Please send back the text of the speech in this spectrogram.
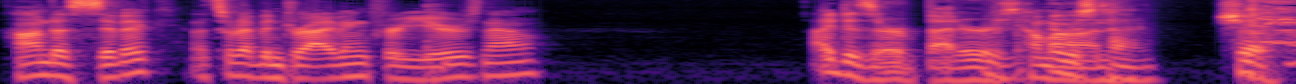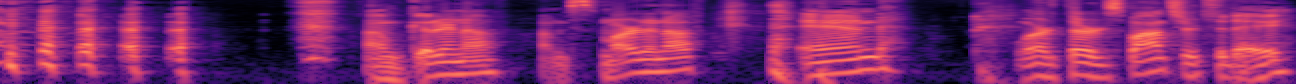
Honda Civic. That's what I've been driving for years now. I deserve better. Was, Come on. time. Sure. I'm good enough. I'm smart enough. and our third sponsor today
